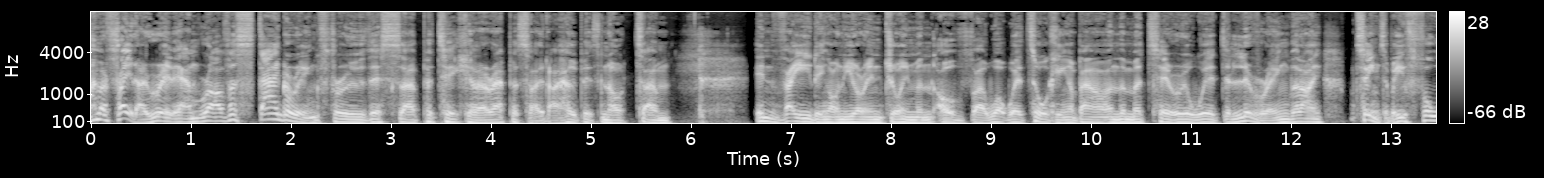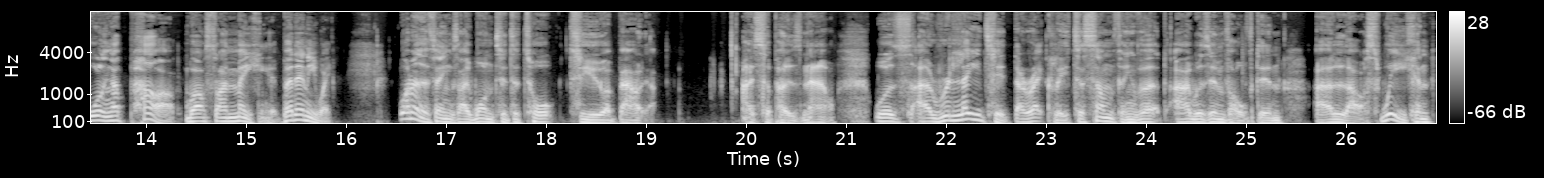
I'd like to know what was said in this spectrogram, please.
I'm afraid I really am rather staggering through this uh, particular episode. I hope it's not um, invading on your enjoyment of uh, what we're talking about and the material we're delivering that I seem to be falling apart whilst I'm making it. But anyway, one of the things I wanted to talk to you about I suppose now, was uh, related directly to something that I was involved in uh, last week. And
